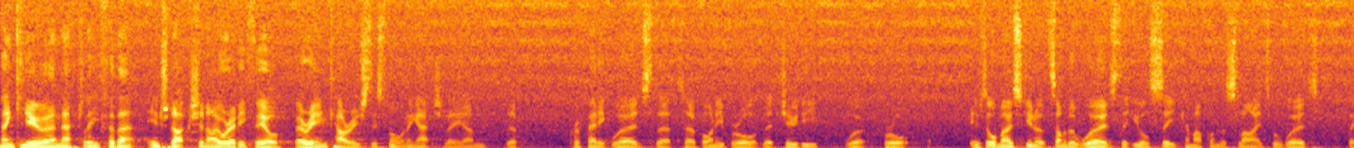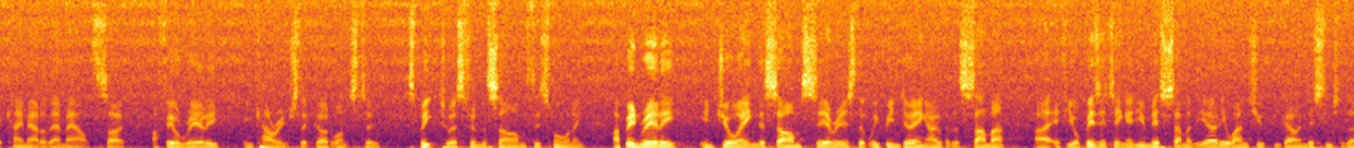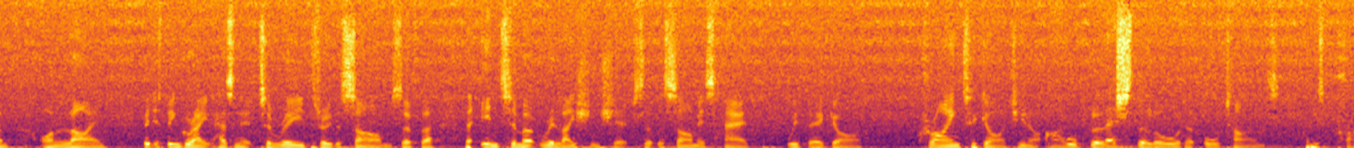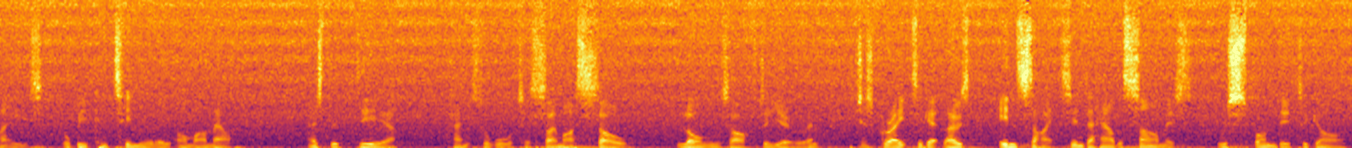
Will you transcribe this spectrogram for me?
Thank you, uh, Natalie, for that introduction. I already feel very encouraged this morning, actually. Um, the prophetic words that uh, Bonnie brought, that Judy brought, it was almost, you know, some of the words that you'll see come up on the slides were words that came out of their mouths. So I feel really encouraged that God wants to speak to us from the Psalms this morning. I've been really enjoying the Psalm series that we've been doing over the summer. Uh, if you're visiting and you missed some of the earlier ones, you can go and listen to them online. But it's been great, hasn't it, to read through the Psalms of the, the intimate relationships that the psalmists had with their God. Crying to God, you know, I will bless the Lord at all times. His praise will be continually on my mouth. As the deer pants for water, so my soul longs after you. And it's just great to get those insights into how the psalmist responded to God.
